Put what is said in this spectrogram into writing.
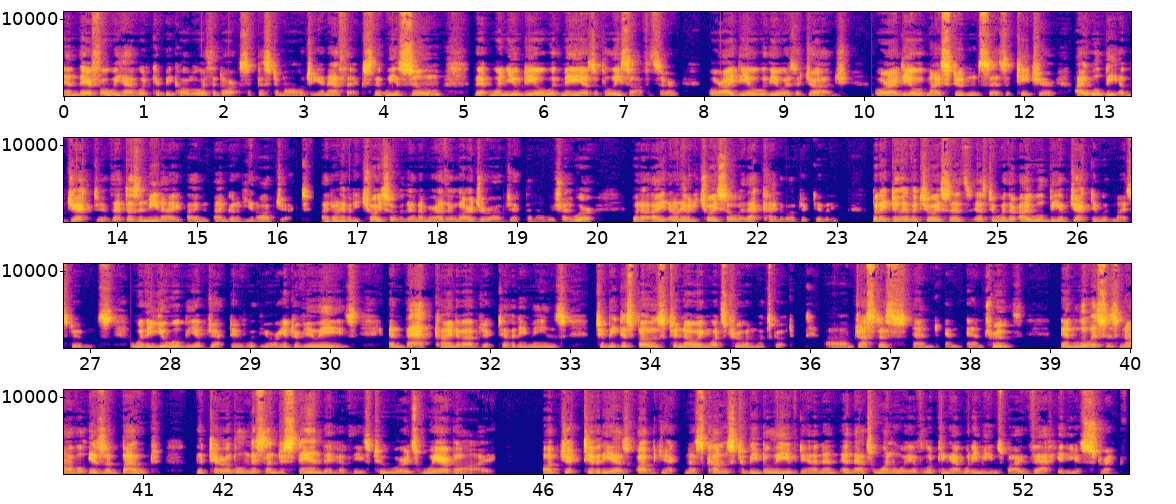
And therefore, we have what could be called orthodox epistemology and ethics, that we assume that when you deal with me as a police officer, or I deal with you as a judge, or I deal with my students as a teacher, I will be objective. That doesn't mean I, I'm, I'm going to be an object. I don't have any choice over that. I'm a rather larger object than I wish I were. But I, I don't have any choice over that kind of objectivity. But I do have a choice as, as to whether I will be objective with my students, whether you will be objective with your interviewees. And that kind of objectivity means to be disposed to knowing what's true and what's good, um, justice and, and, and truth. And Lewis's novel is about the terrible misunderstanding of these two words, whereby objectivity as objectness comes to be believed in, and, and that's one way of looking at what he means by that hideous strength.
